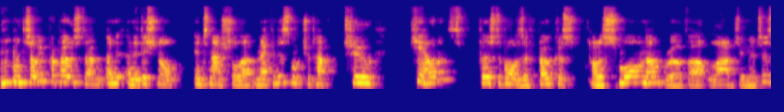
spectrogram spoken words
so we proposed um, an, an, additional international uh, mechanism, which would have two key elements. First of all, is a focus on a small number of uh, large emitters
